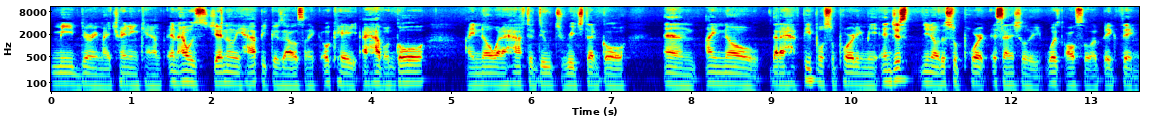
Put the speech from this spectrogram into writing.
me during my training camp, and I was genuinely happy because I was like, okay, I have a goal. I know what I have to do to reach that goal and I know that I have people supporting me and just you know the support essentially was also a big thing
